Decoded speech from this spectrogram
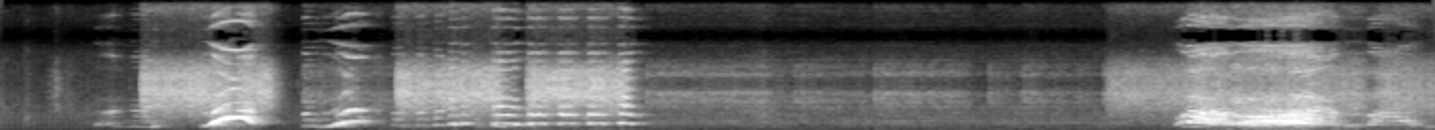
Appuie,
